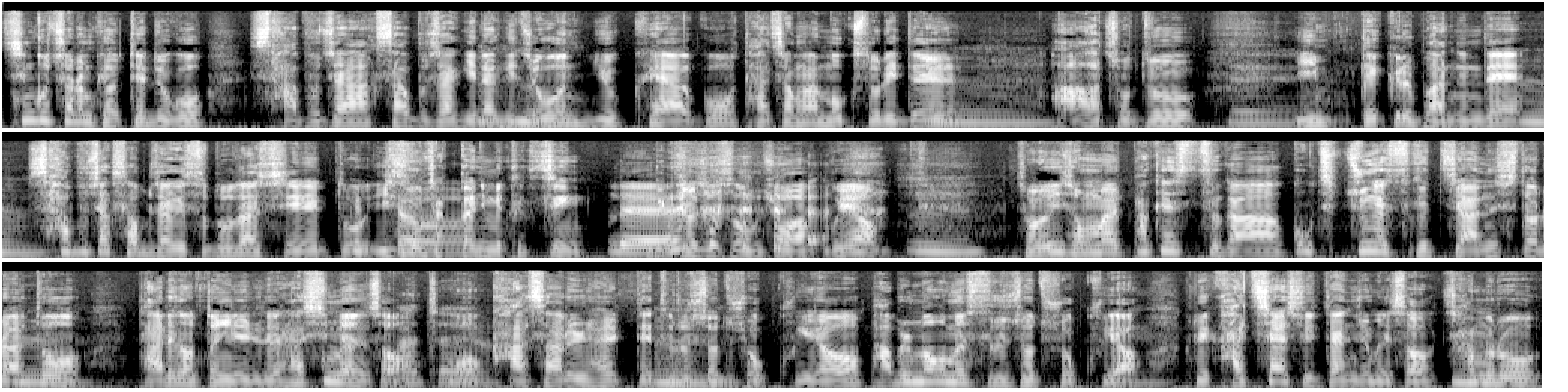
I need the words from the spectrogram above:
친구처럼 곁에 두고 사부작 사부작 일하기 좋은 유쾌하고 다정한 목소리들 음. 아 저도 네. 이 댓글을 봤는데 음. 사부작 사부작에서 또 다시 또 그쵸. 이승우 작가님의 특징 네. 느껴져서 너무 좋았고요. 음. 저희 정말 팟캐스트가 꼭 집중해서 듣지 않으시더라도 다른 어떤 일들 하시면서 음. 맞아요. 뭐 가사를 할 때 들으셔도 음. 좋고요. 밥을 먹으면서 들으셔도 좋고요. 네. 그리고 같이 할 수 있다는 점에서 참으로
